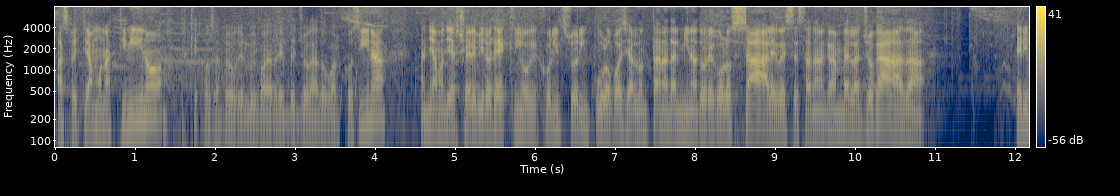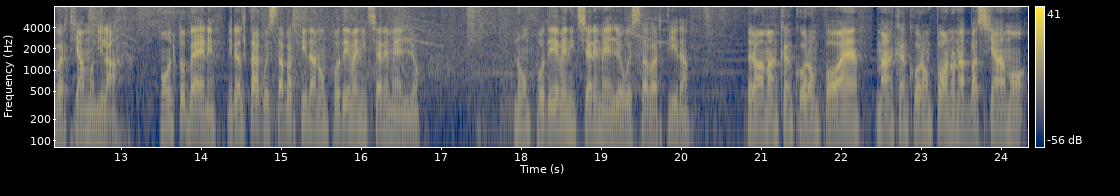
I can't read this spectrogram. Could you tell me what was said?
Aspettiamo un attimino, perché lo sapevo che lui poi avrebbe giocato qualcosina. Andiamo di arciere pirotecnico che con il suo rinculo poi si allontana dal minatore colossale. Questa è stata una gran bella giocata. E ripartiamo di là. Molto bene. In realtà questa partita non poteva iniziare meglio. Non poteva iniziare meglio questa partita. Però manca ancora un po', eh. Manca ancora un po'. Non abbassiamo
